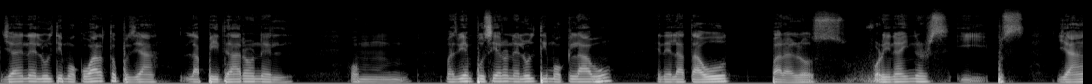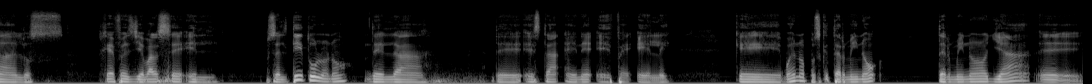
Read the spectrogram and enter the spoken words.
ya en el último cuarto pues ya lapidaron el o más bien pusieron el último clavo en el ataúd para los 49ers y pues ya los jefes llevarse el pues el título no de la de esta NFL que bueno pues que terminó terminó ya eh,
